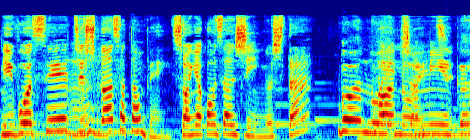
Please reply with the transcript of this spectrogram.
E você descansa também. Sonha com os anjinhos, tá? Boa noite, Boa noite. amiga.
